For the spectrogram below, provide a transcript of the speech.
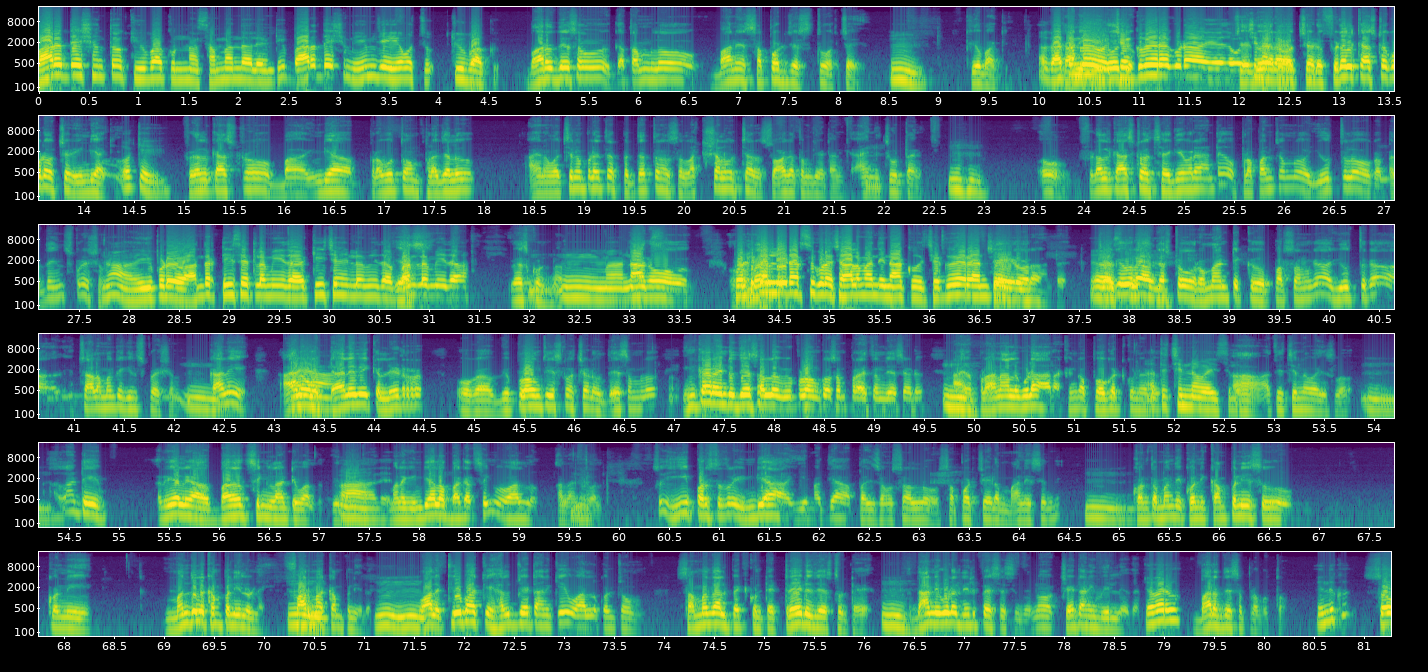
భారతదేశంతో క్యూబాకు ఉన్న సంబంధాలు ఏంటి? భారతదేశం ఏం చేయవచ్చు క్యూబాకు? భారతదేశం గతంలో బాగానే సపోర్ట్ చేస్తూ వచ్చాయి. క్యూబాకి. వచ్చాడు. ఫిడల్ కాస్ట్రో కూడా వచ్చాడు ఇండియాకి. ఓకే. ఫిడల్ కాస్ట్రో ఇండియా ప్రభుత్వం ప్రజలు ఆయన వచ్చినప్పుడైతే పెద్ద ఎత్తున లక్షలు వచ్చారు స్వాగతం చేయడానికి ఆయన చూడటానికి. ఓ ఫిడల్ కాస్ట్రో చెగేవరా అంటే ప్రపంచంలో యూత్లో ఒక పెద్ద ఇన్స్పిరేషన్. ఇప్పుడు అందరు టీ సెట్ల మీద కీ చైన్ల మీద బండ్ల మీద. వేసుకుంటున్నారు. నాకు పొలిటికల్ లీడర్స్ కూడా చాలా మంది నాకు చెగువేరా అంటే జస్ట్ రొమాంటిక్ పర్సన్గా యూత్గా చాలా మందికి ఇన్స్పిరేషన్. కానీ ఆయన డైనమిక్ లీడర్ ఒక విప్లవం తీసుకొచ్చాడు దేశంలో. ఇంకా రెండు దేశాల్లో విప్లవం కోసం ప్రయత్నం చేశాడు. ఆయన ప్రాణాలు కూడా ఆ రకంగా పోగొట్టుకున్నాడు. అతి చిన్న వయసులో. ఆ, అతి చిన్న వయసులో. అలాంటి రియల్గా భగత్ సింగ్ లాంటి వాళ్ళు. మనకి ఇండియాలో భగత్ సింగ్ వాళ్ళు అలాంటి వాళ్ళు. సో ఈ పరిస్థితుల్లో ఇండియా ఈ మధ్య పది సంవత్సరాల్లో సపోర్ట్ చేయడం మానేసింది. కొంతమంది కొన్ని కంపెనీస్ కొన్ని మందుల కంపెనీలు ఉన్నాయి. ఫార్మా కంపెనీలు. వాళ్ళు క్యూబాకి హెల్ప్ చేయడానికి వాళ్ళు కొంచెం సంబంధాలు పెట్టుకుంటే ట్రేడ్ చేస్తుంటే. దాన్ని కూడా నిలిపేసేసింది. నో చేయడానికి వీలు లేదని ఎవరు? భారతదేశ ప్రభుత్వం. ఎందుకు? సో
